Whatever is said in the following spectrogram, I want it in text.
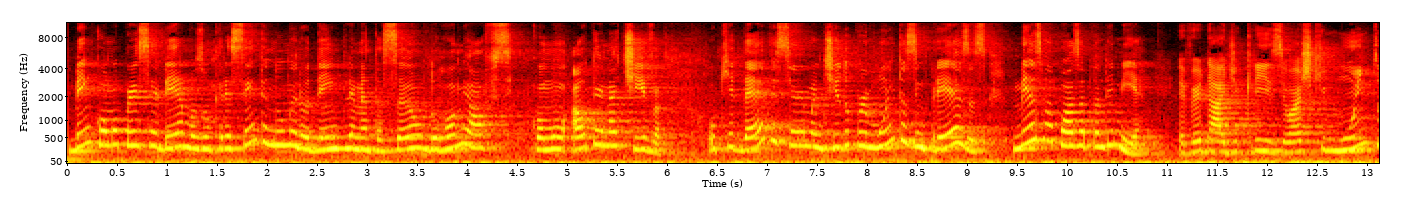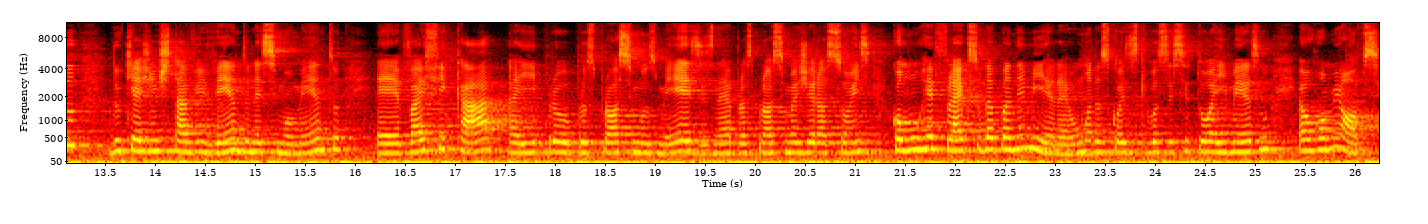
bem como percebemos um crescente número de implementação do home office como alternativa o que deve ser mantido por muitas empresas, mesmo após a pandemia. É verdade, Cris. Eu acho que muito do que a gente está vivendo nesse momento é, vai ficar aí para os próximos meses, né, para as próximas gerações, como um reflexo da pandemia. Né? Uma das coisas que você citou aí mesmo é o home office.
